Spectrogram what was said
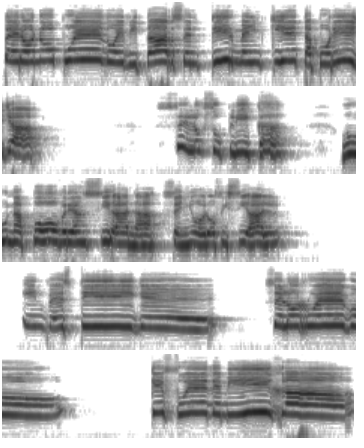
pero no puedo evitar sentirme inquieta por ella. Se lo suplica una pobre anciana, señor oficial. Investigue. Se lo ruego. ¿Qué fue de mi hija?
